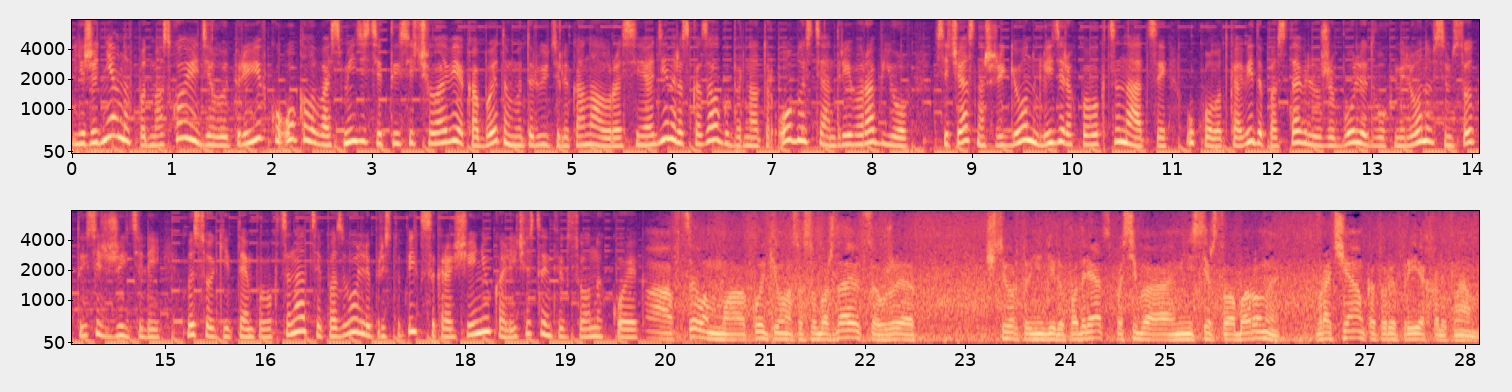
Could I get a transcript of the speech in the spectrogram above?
Ежедневно в Подмосковье делают прививку около 80 тысяч человек. Об этом в интервью телеканалу «Россия-1» рассказал губернатор области Андрей Воробьев. Сейчас наш регион в лидерах по вакцинации. Укол от ковида поставили уже более 2 миллионов 700 тысяч жителей. Высокие темпы вакцинации позволили приступить к сокращению количества инфекционных коек. А в целом а, койки у нас освобождаются уже четвертую неделю подряд. Спасибо Министерству обороны, врачам, которые приехали к нам.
